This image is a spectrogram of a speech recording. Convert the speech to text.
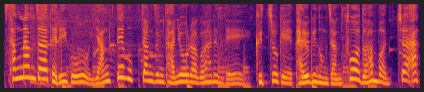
상남자 데리고 양떼 목장 좀 다녀오라고 하는데 그쪽에 다육이 농장 투어도 한번 쫙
